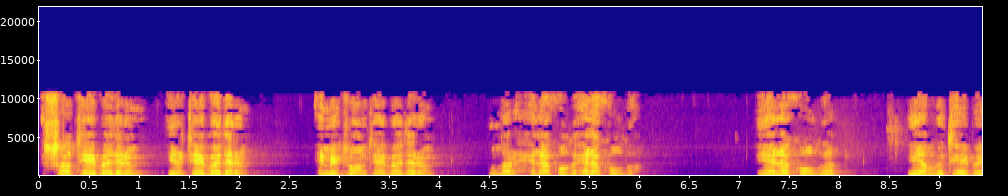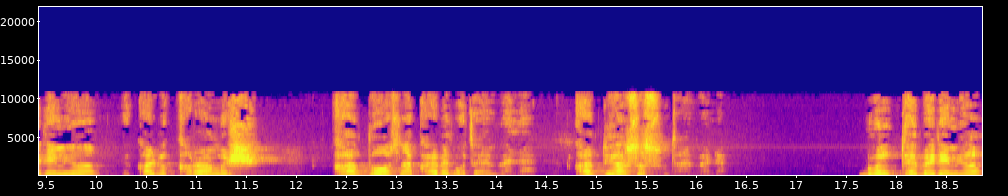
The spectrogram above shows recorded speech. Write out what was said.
Sonra tevbe ederim. Yine tevbe ederim. Emekli olan tevbe ederim. Bunlar helak oldu, helak oldu. Niye helak oldu? Niye bugün tevbe edemiyor? Kalbi kararmış. Kalp doğasına kaybet muhtemelen böyle. Kalp duyarsız muhtemelen böyle. Bugün tevbe edemiyor.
